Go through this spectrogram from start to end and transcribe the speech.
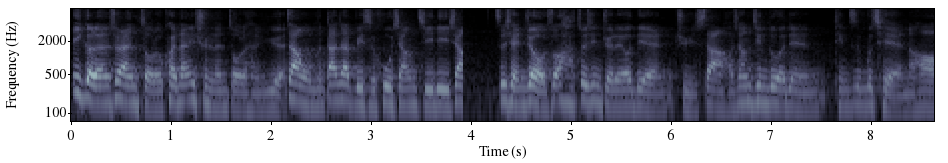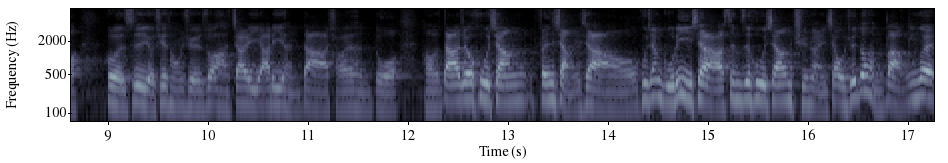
一个人虽然走得快，但一群人走得很远，这样我们大家彼此互相激励，像。之前就有说啊，最近觉得有点沮丧，好像进度有点停滞不前，然后或者是有些同学说啊，家里压力很大，小孩很多，好，大家就互相分享一下哦，互相鼓励一下，甚至互相取暖一下，我觉得都很棒。因为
